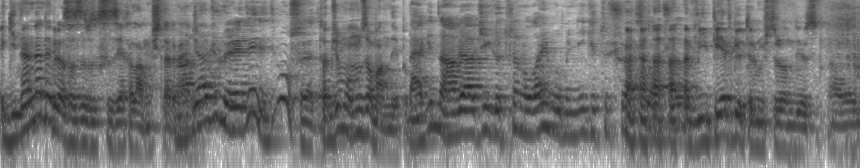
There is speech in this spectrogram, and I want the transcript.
E, gidenler de biraz hazırlıksız yakalanmışlar bence. Nabi Avcı görevdeydi değil mi o sırada? Tabii canım onun zamanında yapıldı. Belki Nabi Avcı'yı götüren olay bu milli götür şurası olmuş. VPF götürmüştür onu diyorsun. Olabilir.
